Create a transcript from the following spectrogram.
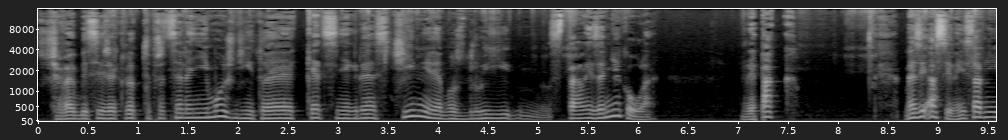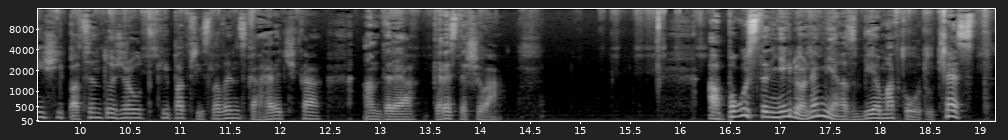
Člověk by si řekl, to přece není možný, to je kec někde z Číny nebo z druhé strany země koule. Kde pak? Mezi asi nejslavnější pacentožroutky patří slovenská herečka Andrea Kerestešová. A pokud jste někdo neměl s biomatkou tu čest,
